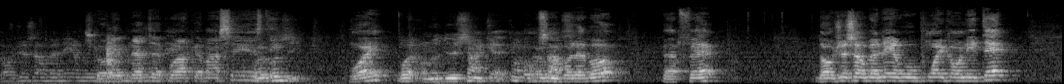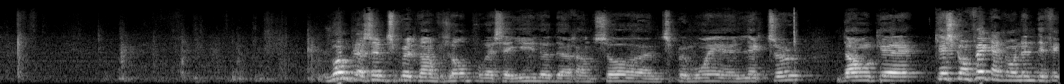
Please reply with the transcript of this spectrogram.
Donc, juste en venir. Est-ce qu'on est prêt à pouvoir commencer? Oui, Oui? On a 200 quelques. On, On va s'en va là-bas. Parfait. Donc, juste revenir au point qu'on était. Je vais me placer un petit peu devant vous autres pour essayer là, de rendre ça un petit peu moins euh, lecture. Donc, euh, qu'est-ce qu'on fait quand on a une défection?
